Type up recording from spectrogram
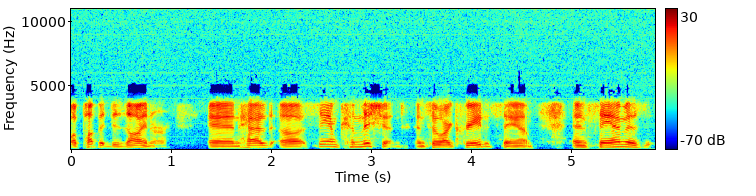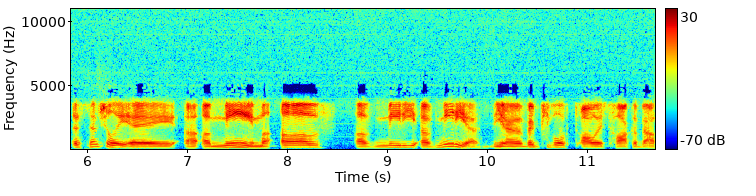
a puppet designer, and had uh, Sam commissioned. And so I created Sam, and Sam is essentially a a, a meme of of media of media. You know, but people always talk about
